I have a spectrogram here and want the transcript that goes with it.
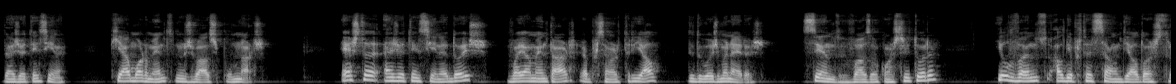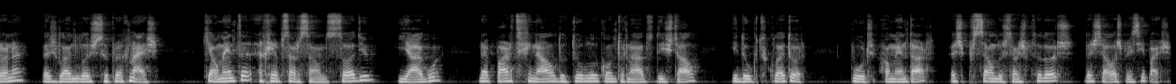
da angiotensina, que há maiormente nos vasos pulmonares. Esta angiotensina 2 vai aumentar a pressão arterial de duas maneiras, sendo vasoconstritora e levando à libertação de aldosterona das glândulas suprarrenais, que aumenta a reabsorção de sódio e água na parte final do túbulo contornado distal e ducto coletor, por aumentar a expressão dos transportadores das células principais.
